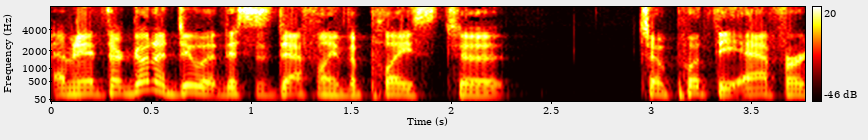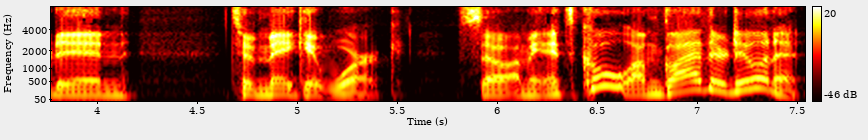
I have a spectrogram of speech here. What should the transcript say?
I mean, if they're going to do it, this is definitely the place to to put the effort in to make it work. So, I mean, it's cool. I'm glad they're doing it.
